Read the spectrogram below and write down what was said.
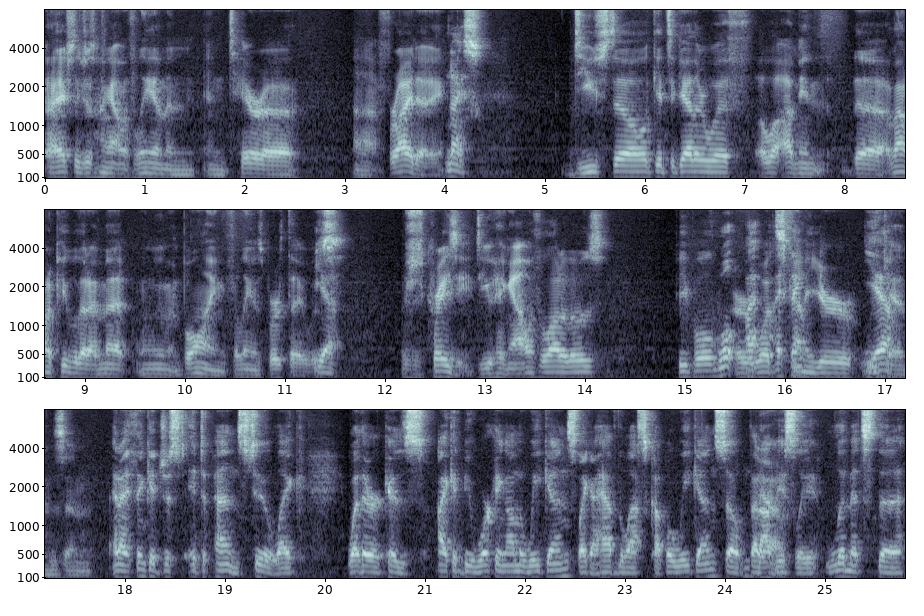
i actually just hung out with liam and, and tara uh, friday nice. do you still get together with a lot i mean the amount of people that i met when we went bowling for liam's birthday was Yeah. which is crazy do you hang out with a lot of those people Well, or I- what's kind of your yeah. weekends and And I think it just it depends too. Like whether because I could be working on the weekends, like I have the last couple weekends, so that Yeah. obviously limits the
